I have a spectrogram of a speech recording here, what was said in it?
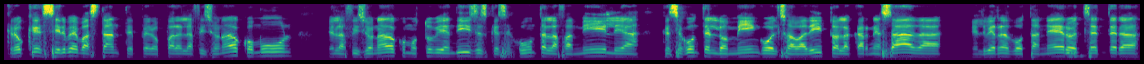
creo que sirve bastante, pero para el aficionado común, el aficionado, como tú bien dices, que se junta la familia, que se junta el domingo, el sabadito a la carne asada, el viernes botanero, etcétera,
